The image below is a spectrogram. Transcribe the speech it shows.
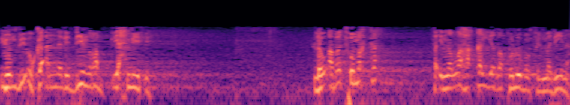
ينبئك أن للدين رب يحميه. لو أبته مكة فإن الله قيض قلوبا في المدينة.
